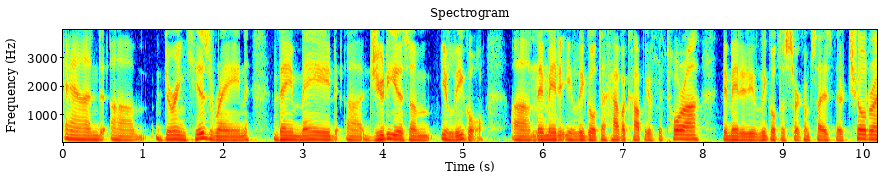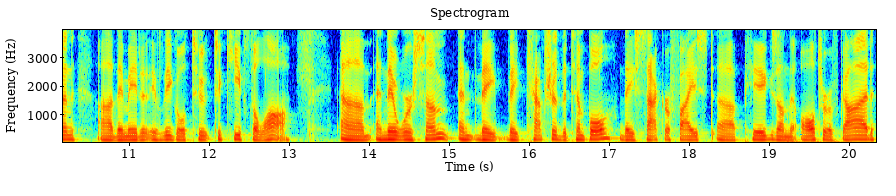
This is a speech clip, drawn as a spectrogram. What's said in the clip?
and um, during his reign, they made uh, Judaism illegal. Um, They made it illegal to have a copy of the Torah. They made it illegal to circumcise their children. Uh, they made it illegal to to keep the law. Um, and there were some, and they they captured the temple. They sacrificed uh, pigs on the altar of God.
